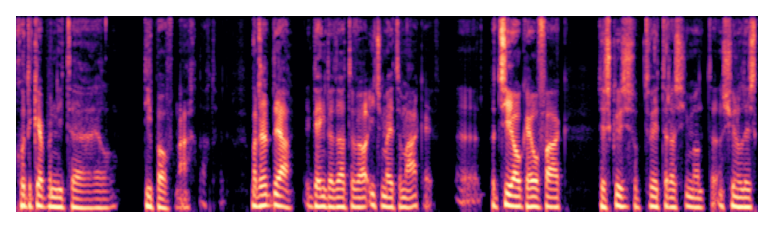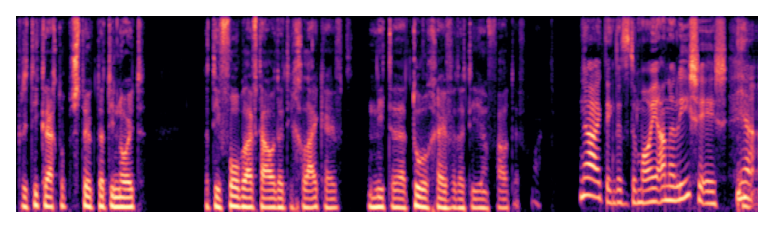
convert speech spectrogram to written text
Goed, ik heb er niet uh, heel diep over nagedacht. Maar dat, ja, ik denk dat dat er wel iets mee te maken heeft. Uh, dat zie je ook heel vaak discussies op Twitter als iemand, een journalist, kritiek krijgt op een stuk, dat hij nooit, dat hij vol blijft houden dat hij gelijk heeft. Niet uh, toegeven dat hij een fout heeft gemaakt. Nou, ik denk dat het een mooie analyse is. Ja.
